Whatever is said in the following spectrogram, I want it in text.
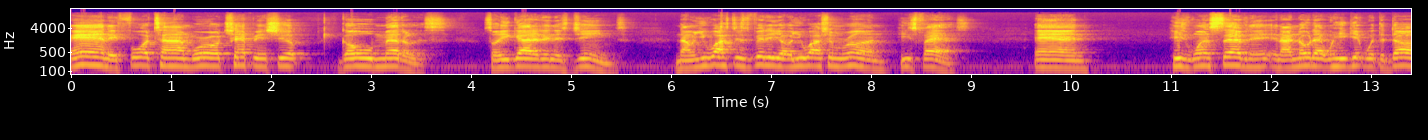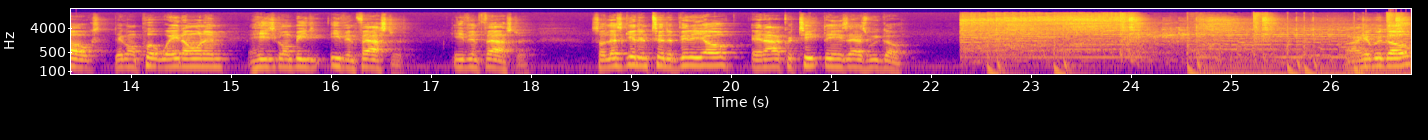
and a four-time world championship gold medalist. So he got it in his genes. Now, when you watch this video, you watch him run, he's fast. And he's 170, and I know that when he get with the dogs, they're going to put weight on him, and he's going to be even faster, even faster. So let's get into the video, and I'll critique things as we go. All right, here we go.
